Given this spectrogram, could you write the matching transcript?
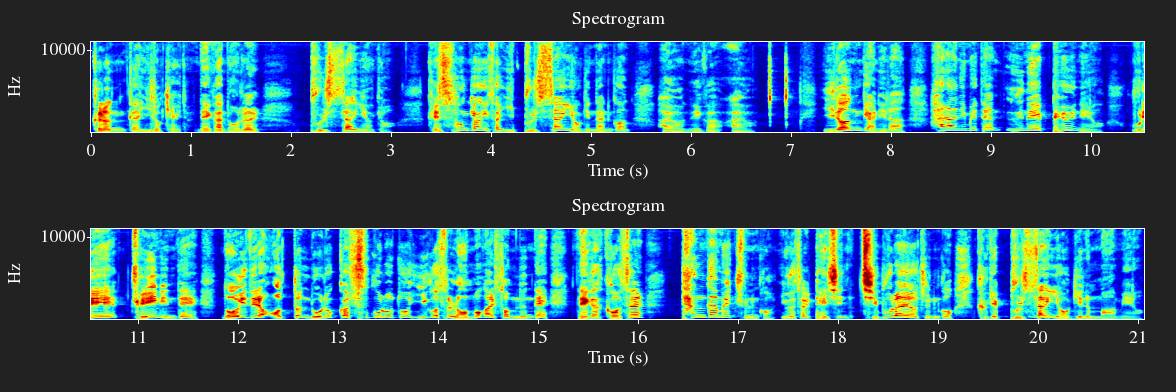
그러니까 이렇게 하죠. 내가 너를 불쌍히 여겨. 그래서 성경에서 이 불쌍히 여긴다는 건 아유 네가 아유 이런 게 아니라 하나님에 대한 은혜의 표현이에요. 우리의 죄인인데 너희들의 어떤 노력과 수고로도 이것을 넘어갈 수 없는데 내가 그것을 탕감해 주는 거, 이것을 대신 지불하여 주는 거, 그게 불쌍히 여기는 마음이에요.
